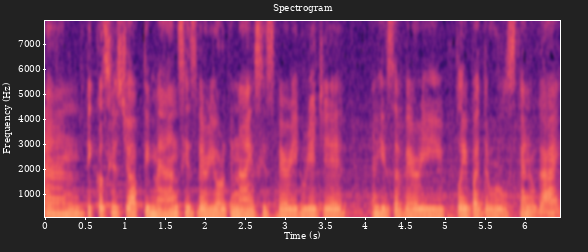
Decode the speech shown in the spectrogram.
and because his job demands, he's very organized, he's very rigid, and he's a very play by the rules kind of guy.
